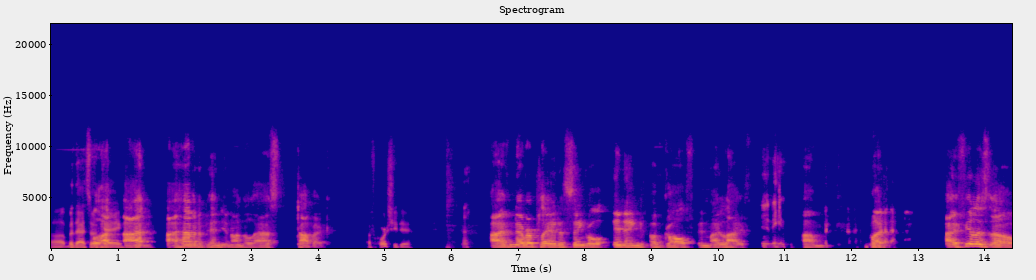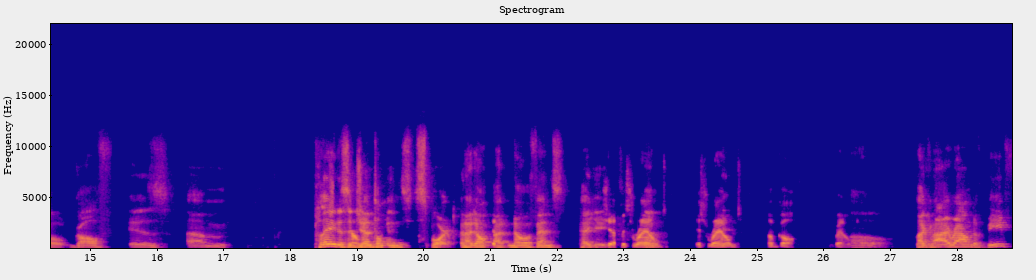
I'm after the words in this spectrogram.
Uh, but that's Well, okay. I, I, I have an opinion on the last topic. of course you do. I've never played a single inning of golf in my life. Inning. Um, but I feel as though golf is um, played as a gentleman's sport. And I don't, uh, no offense, Peggy. Jeff, it's round. It's round of golf. Round. Oh, like an eye round of beef?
